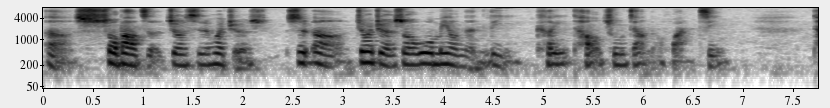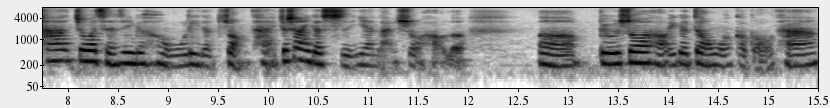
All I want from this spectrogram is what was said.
呃，受暴者就是会觉得是呃，就会觉得说我没有能力可以逃出这样的环境，他就会呈现一个很无力的状态。就像一个实验来说好了，呃，比如说好一个动物狗狗，它。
